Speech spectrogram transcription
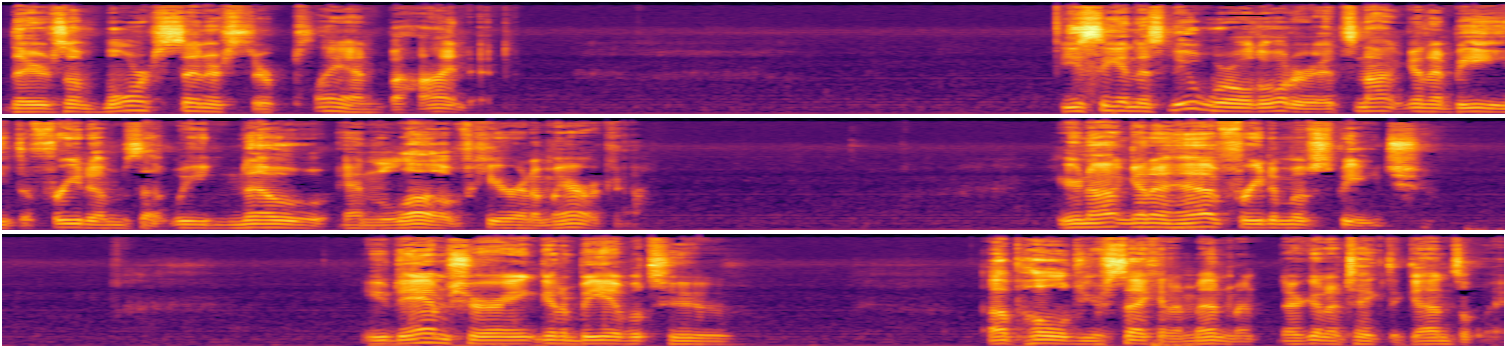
there's a more sinister plan behind it. You see, in this new world order, it's not going to be the freedoms that we know and love here in America. You're not going to have freedom of speech. You damn sure ain't going to be able to uphold your Second Amendment. They're going to take the guns away.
